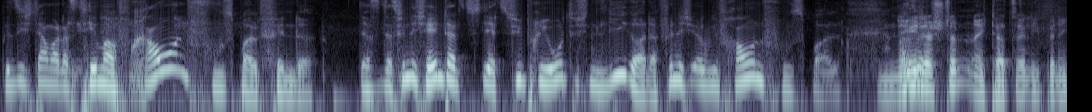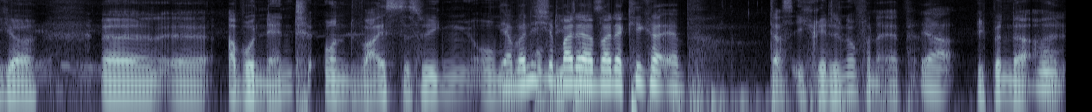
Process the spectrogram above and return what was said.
bis ich da mal das Thema Frauenfußball finde, das, das finde ich ja hinter der zypriotischen Liga, da finde ich irgendwie Frauenfußball. Nee, Also- das stimmt nicht. Tatsächlich bin ich ja äh, äh, Abonnent und weiß deswegen um. ja, aber nicht um bei, der, bei der Kicker-App. das, Ich rede nur von der App. Ja. Ich bin da ein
